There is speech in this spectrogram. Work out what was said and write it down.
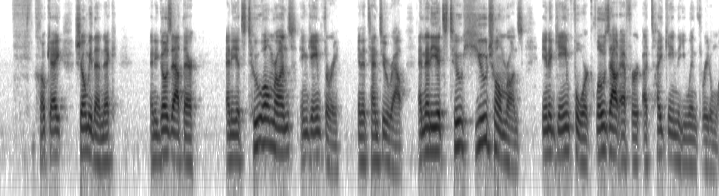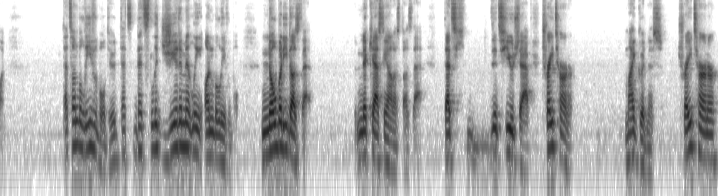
okay, show me then, Nick and he goes out there and he hits two home runs in game three in a 10 2 route. And then he hits two huge home runs in a game four closeout effort, a tight game that you win three to one. That's unbelievable, dude. That's that's legitimately unbelievable. Nobody does that. Nick Castellanos does that. That's it's huge to have. Trea Turner. My goodness. Trea Turner,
